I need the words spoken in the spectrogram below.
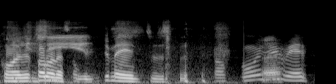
como a gente falou, né, são condimentos. São condimentos.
